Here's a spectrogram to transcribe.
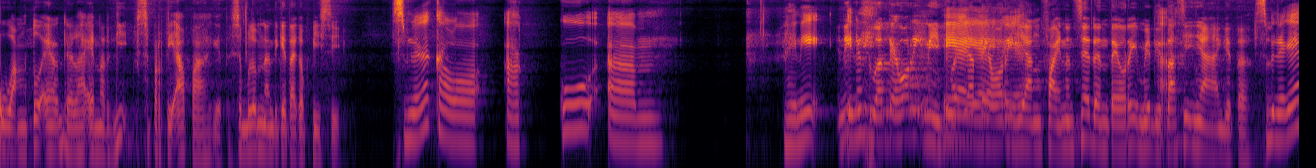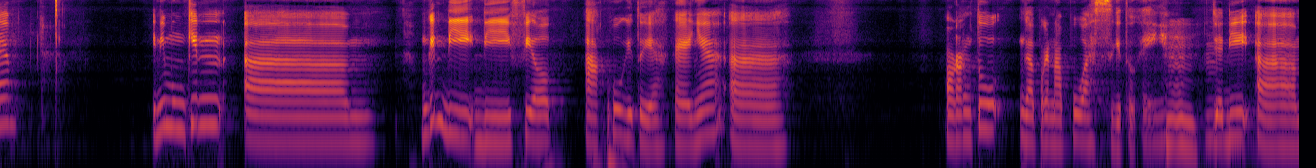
uang tuh adalah energi seperti apa gitu sebelum nanti kita ke PC. Sebenarnya kalau aku em, nah ini Ini, kan dua teori nih, Iya, maksudnya iya, teori iya. yang finance-nya dan teori meditasinya gitu. sebenarnya ini mungkin em, mungkin di di field aku gitu ya kayaknya eh, orang tuh nggak pernah puas gitu kayaknya. Jadi em,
